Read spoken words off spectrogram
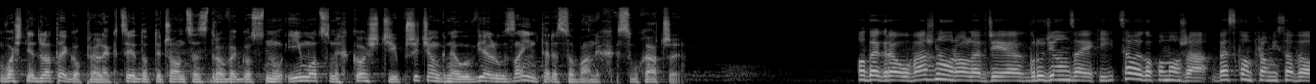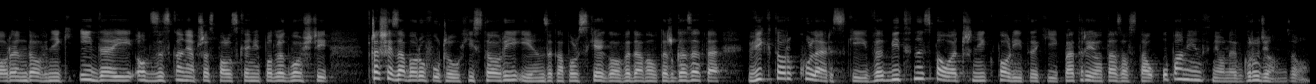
Właśnie dlatego prelekcje dotyczące zdrowego snu i mocnych kości przyciągnęły wielu zainteresowanych słuchaczy. Odegrał ważną rolę w dziejach Grudziądza, jak i całego Pomorza. Bezkompromisowy orędownik idei odzyskania przez Polskę niepodległości. W czasie zaborów uczył historii i języka polskiego. Wydawał też gazetę. Wiktor Kulerski, wybitny społecznik, polityk i patriota, został upamiętniony w Grudziądzu.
